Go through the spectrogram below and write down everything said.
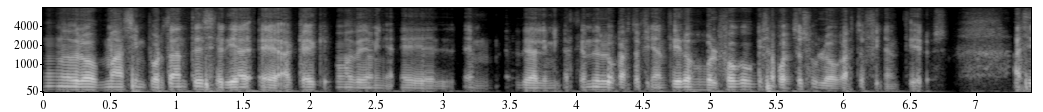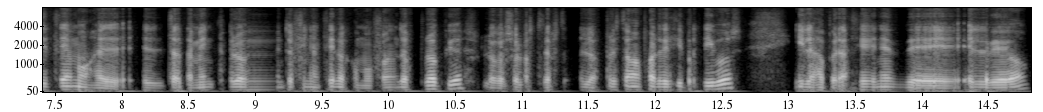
uno de los más importantes sería eh, aquel que hemos de la limitación de los gastos financieros o el foco que se ha puesto sobre los gastos financieros. Así tenemos el, tratamiento de los gastos financieros como fondos propios, lo que son los, los préstamos participativos y las operaciones de LBO,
